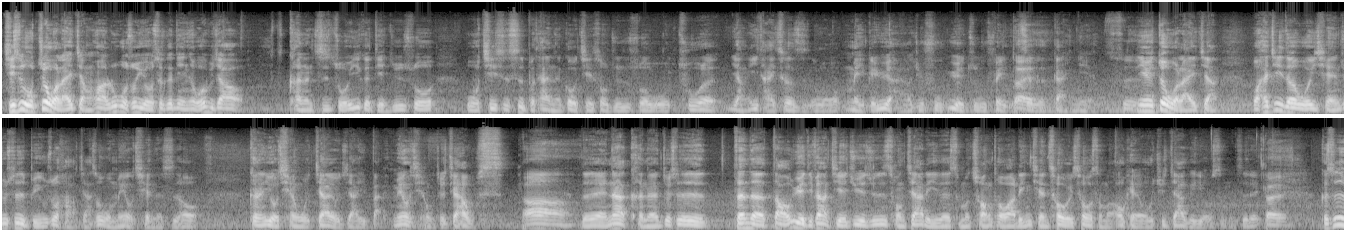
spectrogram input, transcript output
其实我就我来讲的话，如果说油车跟电车，我会比较可能执着一个点，就是说我其实是不太能够接受，就是说我除了养一台车子，我每个月还要去付月租费的这个概念。是，因为对我来讲，我还记得我以前就是，比如说好，假设我没有钱的时候，可能有钱我加油加一百，没有钱我就加五十。啊，对不对？那可能就是真的到月底非常拮据的，就是从家里的什么床头啊、零钱凑一凑什么，OK，我去加个油什么之类。对，可是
